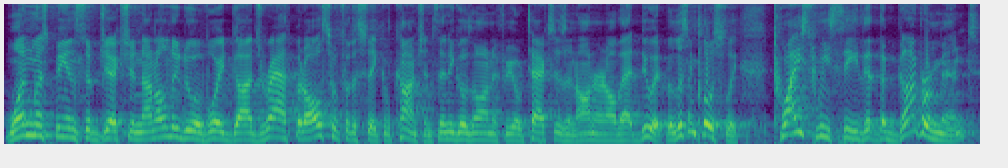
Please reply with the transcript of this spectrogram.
one must be in subjection not only to avoid God's wrath, but also for the sake of conscience. Then he goes on, if you owe taxes and honor and all that, do it. But listen closely. Twice we see that the government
